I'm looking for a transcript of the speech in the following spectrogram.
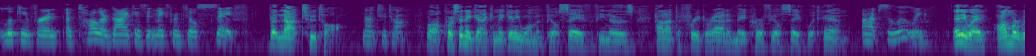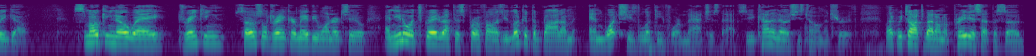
looking for an, a taller guy because it makes them feel safe. But not too tall. Not too tall. Well, of course, any guy can make any woman feel safe if he knows how not to freak her out and make her feel safe with him. Absolutely. Anyway, onward we go. Smoking, no way. Drinking, social drinker, maybe one or two. And you know what's great about this profile is you look at the bottom and what she's looking for matches that. So you kind of know she's telling the truth. Like we talked about on a previous episode,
